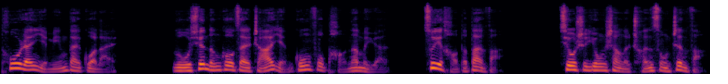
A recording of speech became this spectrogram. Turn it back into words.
突然也明白过来，鲁轩能够在眨眼功夫跑那么远，最好的办法就是用上了传送阵法。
